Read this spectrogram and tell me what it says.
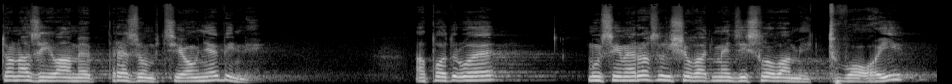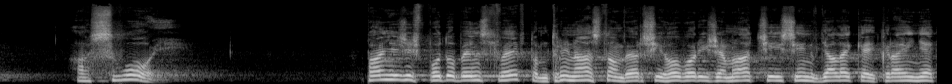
to nazývame prezumpciou neviny. A po druhé, musíme rozlišovať medzi slovami tvoj a svoj. Pán Ježiš v podobenstve v tom 13. verši hovorí, že mladší syn v ďalekej krajine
